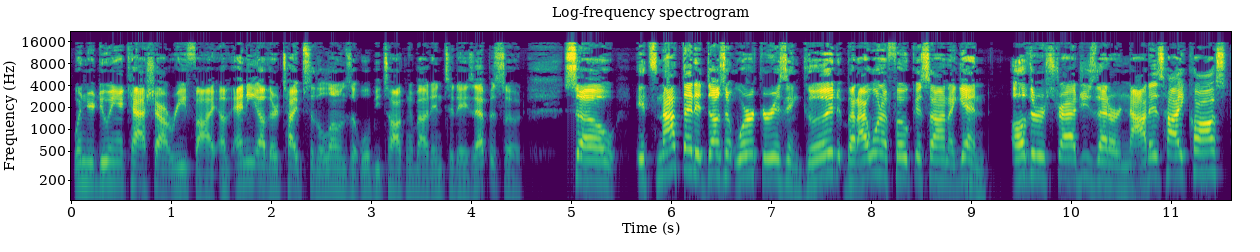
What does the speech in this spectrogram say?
when you're doing a cash out refi of any other types of the loans that we'll be talking about in today's episode. So it's not that it doesn't work or isn't good, but I want to focus on, again, other strategies that are not as high cost.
